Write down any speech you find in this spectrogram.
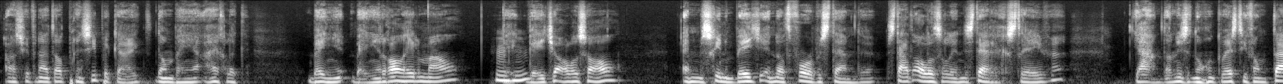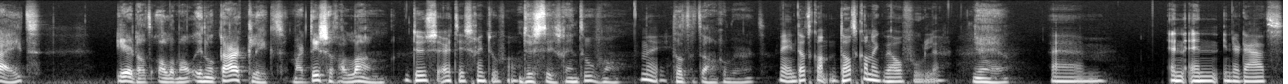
als je vanuit dat principe kijkt, dan ben je eigenlijk ben je, ben je er al helemaal. We- Mhm. Weet je alles al? En misschien een beetje in dat voorbestemde. Staat alles al in de sterren geschreven? Ja, dan is het nog een kwestie van tijd. Eer dat allemaal in elkaar klikt. Maar het is er al lang. Dus het is geen toeval. Dus het is geen toeval Nee, dat het dan gebeurt. nee dat, kan, dat kan ik wel voelen. Ja, ja. Ehm, en, en inderdaad,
